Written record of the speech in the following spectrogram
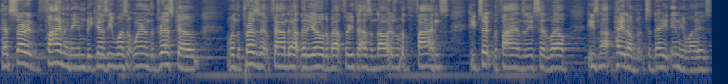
had started fining him because he wasn't wearing the dress code. When the president found out that he owed about $3,000 worth of fines, he took the fines and he said, Well, he's not paid them to date, anyways.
